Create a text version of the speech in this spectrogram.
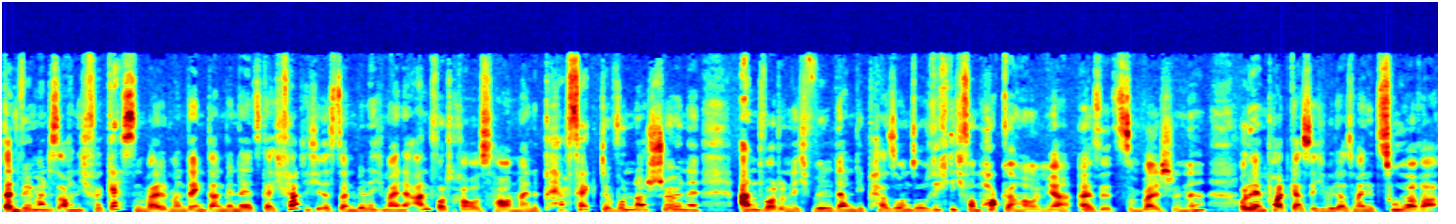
dann will man das auch nicht vergessen, weil man denkt dann, wenn der jetzt gleich fertig ist, dann will ich meine Antwort raushauen, meine perfekte, wunderschöne Antwort und ich will dann die Person so richtig vom Hocker hauen, ja? Also jetzt zum Beispiel, ne? Oder im Podcast, ich will, dass meine Zuhörer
